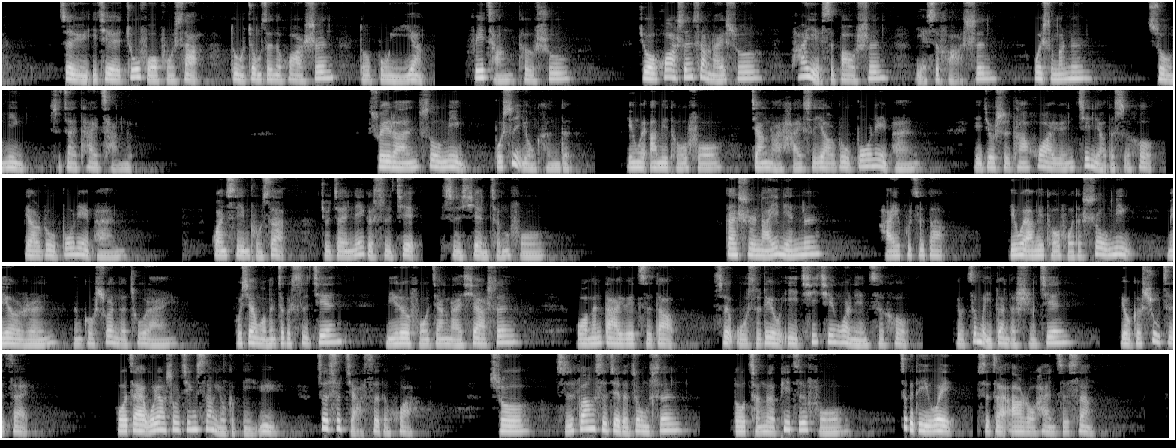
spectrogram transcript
这与一切诸佛菩萨度众生的化身都不一样，非常特殊。就化身上来说，它也是报身，也是法身。为什么呢？寿命实在太长了。虽然寿命不是永恒的，因为阿弥陀佛将来还是要入般涅盘。也就是他化缘尽了的时候，要入般涅盘，观世音菩萨就在那个世界示现成佛。但是哪一年呢？还不知道，因为阿弥陀佛的寿命，没有人能够算得出来。不像我们这个世间，弥勒佛将来下生，我们大约知道。是五十六亿七千万年之后，有这么一段的时间，有个数字在。佛在《无量寿经》上有个比喻，这是假设的话，说十方世界的众生都成了辟支佛，这个地位是在阿罗汉之上。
